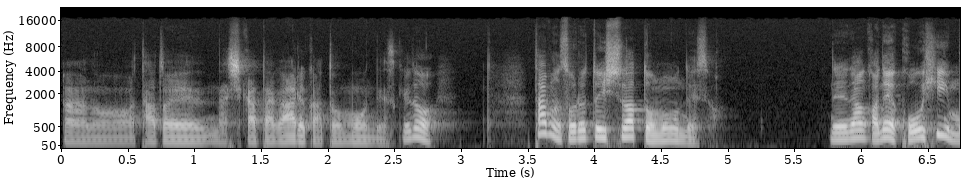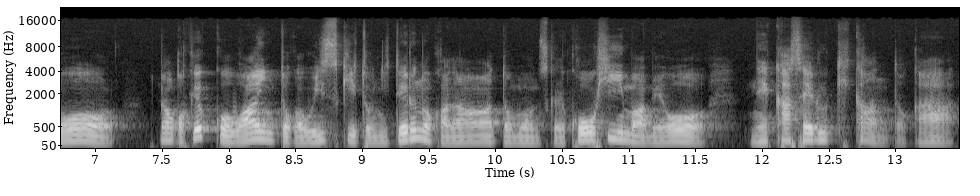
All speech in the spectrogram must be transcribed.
あの、例えな仕方があるかと思うんですけど、多分それと一緒だと思うんですよ。で、なんかね、コーヒーも、なんか結構ワインとかウイスキーと似てるのかなと思うんですけど、コーヒー豆を寝かせる期間とか、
